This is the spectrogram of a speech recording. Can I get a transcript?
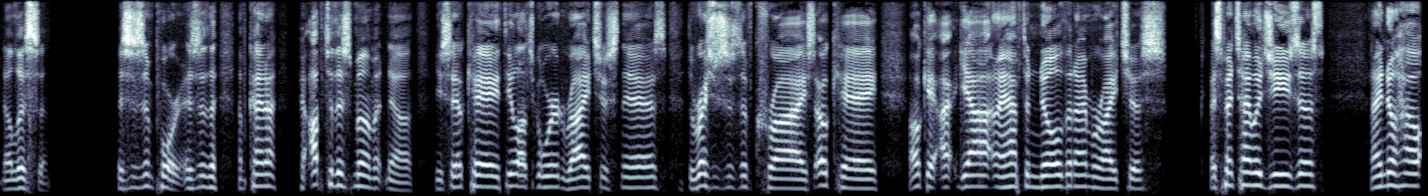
Now, listen. This is important. This is the, I'm kind of up to this moment now. You say, okay, theological word, righteousness, the righteousness of Christ. Okay, okay, I, yeah, I have to know that I'm righteous. I spent time with Jesus, and I know how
